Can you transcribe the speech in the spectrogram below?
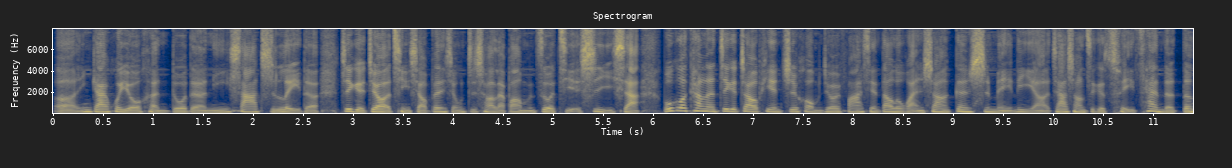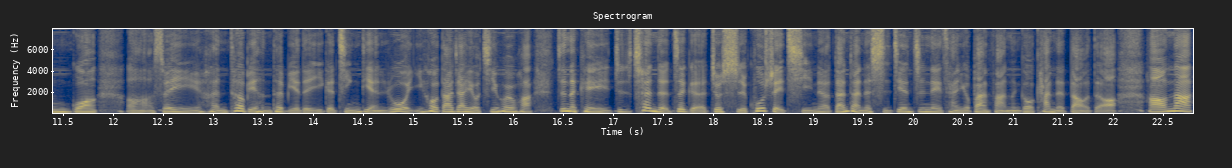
呃，应该会有很多的泥沙之类的，这个就要请小笨熊之超来帮我们做解释一下。不过看了这个照片之后，我们就会发现，到了晚上更是美丽啊，加上这个璀璨的灯光啊，所以所以很特别、很特别的一个景点。如果以后大家有机会的话，真的可以就是趁着这个就是枯水期呢，短短的时间之内才有办法能够看得到的哦。好，那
